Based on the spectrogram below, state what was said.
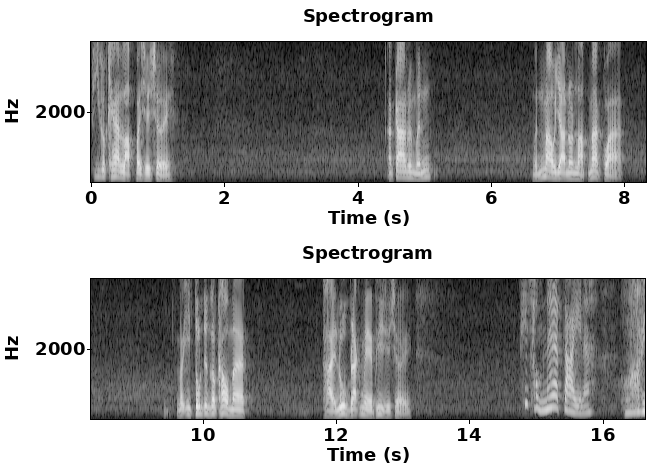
พี่ก็แค่หลับไปเฉย ๆ อาการมันเหมือน เหมือนเมายานอนหลับมากกว่า แล้วอีตุ๊ดนึงก็เข้ามา ถ่ายรูปแบล็กเมย์พี่เฉยพี่ชมแน่ใจนะๆเฮ้ย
